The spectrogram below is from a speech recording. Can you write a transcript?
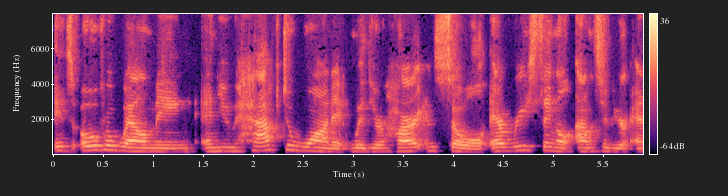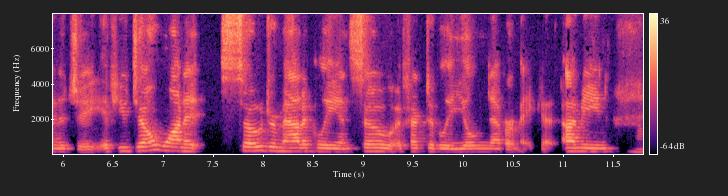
it's overwhelming and you have to want it with your heart and soul every single ounce of your energy if you don't want it so dramatically and so effectively you'll never make it i mean yeah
